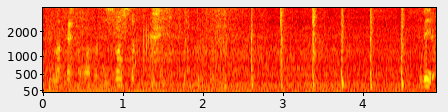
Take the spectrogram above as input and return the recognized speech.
すいません。お待たせしました。滑る。や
